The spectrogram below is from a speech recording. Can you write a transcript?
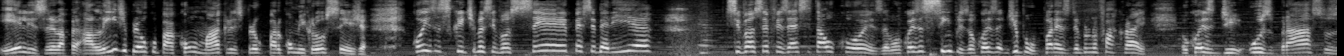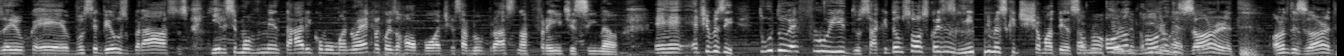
Eles, além de preocupar com o macro, eles se preocuparam com o micro, ou seja, coisas que, tipo assim, você perceberia se você fizesse tal coisa, uma coisa simples, uma coisa, tipo, por exemplo, no Far Cry, uma coisa de os braços, é, é, você vê os braços e eles se movimentarem como uma, não é aquela coisa robótica, sabe, o braço na frente, assim, não. É, é tipo assim, tudo é fluido, saca? Então são as coisas mínimas que te chamam a atenção. Ou no, ou no mínima? Dishonored, ou no Dishonored,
